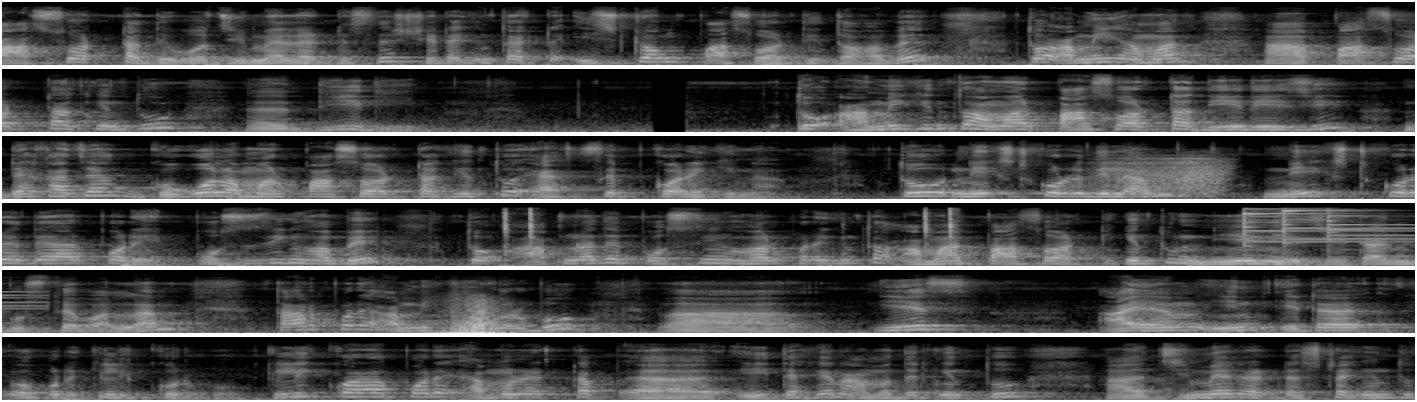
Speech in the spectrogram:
পাসওয়ার্ডটা দেবো জিমেল অ্যাড্রেসে সেটা কিন্তু একটা স্ট্রং পাসওয়ার্ড দিতে হবে। তো আমি আমার পাসওয়ার্ডটা কিন্তু দিয়ে দিই। তো আমি কিন্তু আমার পাসওয়ার্ডটা দিয়ে দিয়েছি। দেখা যাক গুগল আমার পাসওয়ার্ডটা কিন্তু অ্যাকসেপ্ট করে কিনা। তো নেক্সট করে দিলাম। নেক্সট করে দেওয়ার পরে প্রসেসিং হবে। তো আপনাদের প্রসেসিং হওয়ার পরে কিন্তু আমার পাসওয়ার্ডটি কিন্তু নিয়ে নিয়েছে, এটা আমি বুঝতে পারলাম। তারপরে আমি কি করব? ইয়েস আই অ্যাম ইন এটার ওপরে ক্লিক করব। ক্লিক করার পরে এমন একটা এই দেখেন আমাদের কিন্তু জিমেল অ্যাড্রেসটা কিন্তু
